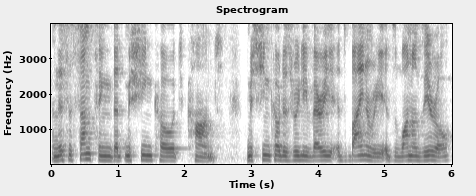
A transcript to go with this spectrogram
And this is something that machine code can't. Machine code is really very it's binary it's one or zero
